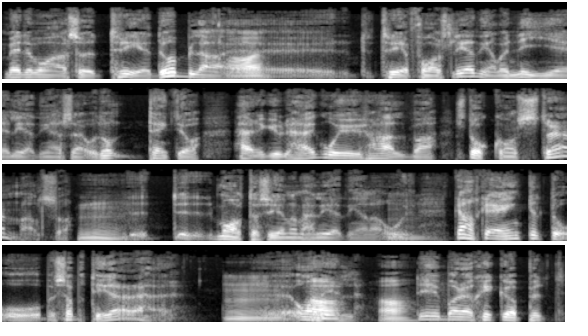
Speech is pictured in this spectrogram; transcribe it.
Men det var alltså tredubbla ja. eh, trefasledningar, var nio ledningar. Så här. Och då tänkte jag, herregud, här går ju halva Stockholms ström alltså. Mm. Det, matas genom de här ledningarna. Och mm. Ganska enkelt att sabotera det här. Mm. Eh, om man ja. vill. Ja. Det är bara att skicka upp ett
